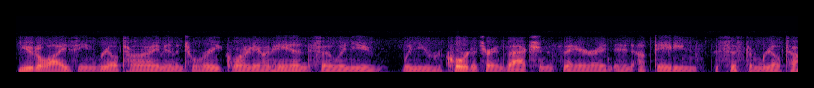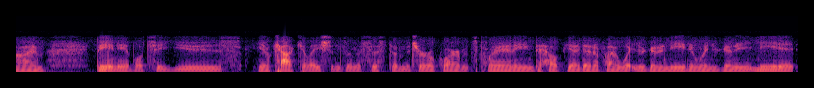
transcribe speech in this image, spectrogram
utilizing real-time inventory quantity on hand. So when you when you record a transaction, it's there and, and updating the system real time being able to use you know calculations in the system, material requirements planning to help you identify what you're going to need and when you're going to need it,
